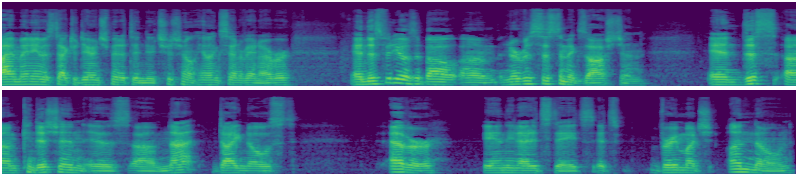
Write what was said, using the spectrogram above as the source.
Hi, my name is Dr. Darren Schmidt at the Nutritional Healing Center Ann Arbor. And this video is about um, nervous system exhaustion. And this um, condition is um, not diagnosed ever in the United States. It's very much unknown,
